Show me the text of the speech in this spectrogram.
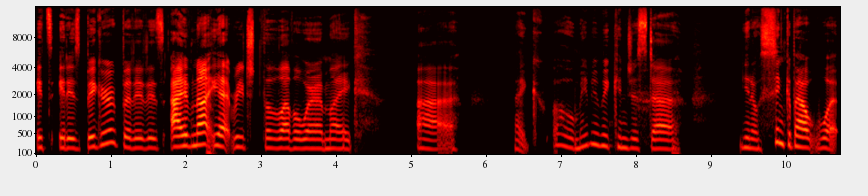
it's it is bigger but it is i have not yet reached the level where i'm like uh like oh maybe we can just uh you know think about what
